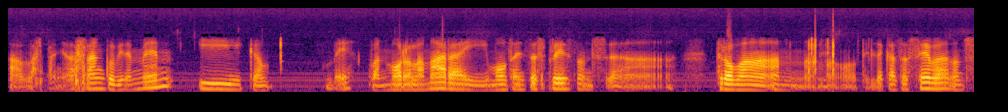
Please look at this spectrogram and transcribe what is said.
a l'Espanya de Franco, evidentment, i que, bé, quan mora la mare i molts anys després, doncs, eh, troba en, en el hotel de casa seva, doncs,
